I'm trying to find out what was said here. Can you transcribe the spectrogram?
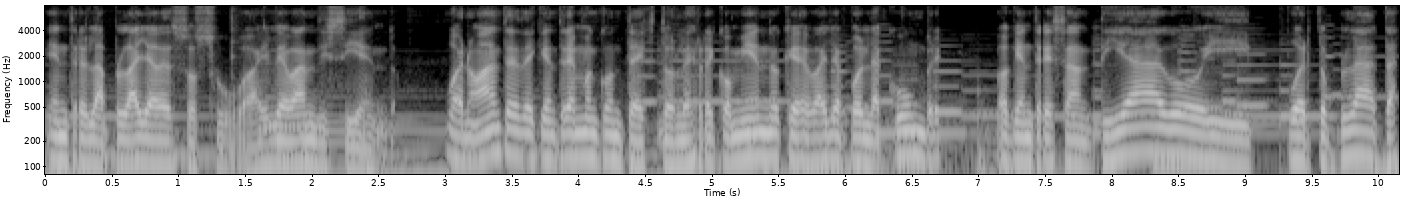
entre la playa de Sosúa, y le van diciendo. Bueno, antes de que entremos en contexto, les recomiendo que vaya por la cumbre, porque entre Santiago y Puerto Plata,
